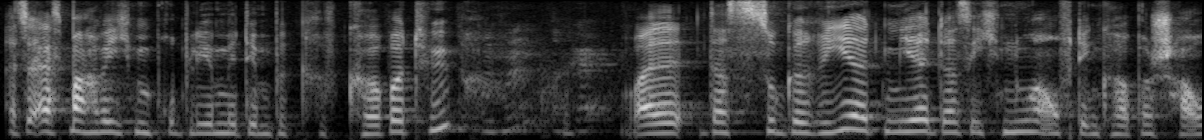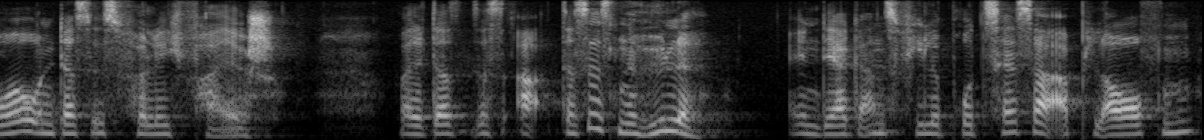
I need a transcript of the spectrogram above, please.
Also erstmal habe ich ein Problem mit dem Begriff Körpertyp, mhm, okay. weil das suggeriert mir, dass ich nur auf den Körper schaue und das ist völlig falsch. Weil das, das, das ist eine Hülle, in der ganz viele Prozesse ablaufen.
